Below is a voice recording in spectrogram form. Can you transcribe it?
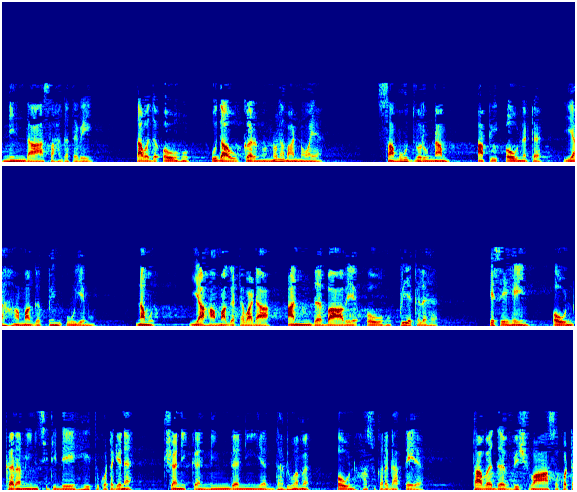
නිന്ദා සහගත වේ. තවද ඔවුහු උදව් කරනු නොලබන්නේය. සමුද්වරුන් නම් අපි ඔවුන්ට යහ මඟ පෙන් ඌයෙමු. නමුත් යහ මඟට වඩා අන්ධභාවය ඔවුහු ප්‍රිය කළහ. එසේ හේයින් ඔවුන් කරමින් සිටි දේ හේතු කොටගෙන ක්ෂණික නිന്ദනීය දඩුවම ඔවුන් හසු කරගත්තේය. තවද විශ්වාස කොට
